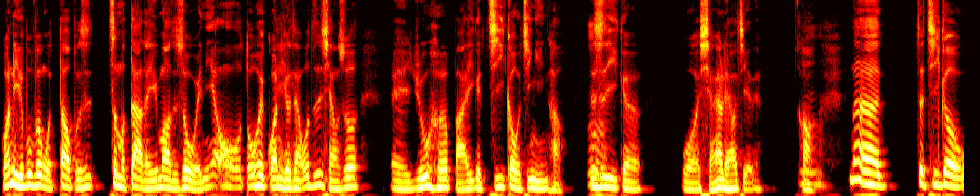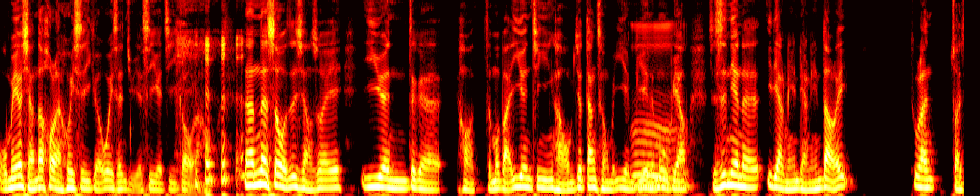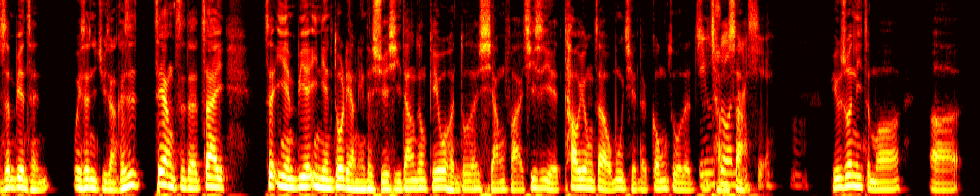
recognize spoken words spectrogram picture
管理的部分，我倒不是这么大的一个帽子，说我一定要都会管理，就这样。我只是想说，诶，如何把一个机构经营好，这是一个我想要了解的。好，那这机构我没有想到后来会是一个卫生局，也是一个机构了。那那时候我是想说，诶，医院这个好，怎么把医院经营好，我们就当成我们 EMBA 的目标。只是念了一两年，两年到了，诶，突然转身变成卫生局局长。可是这样子的在。这 EMBA 一年多两年的学习当中，给我很多的想法，其实也套用在我目前的工作的职场上。嗯，比如说你怎么呃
